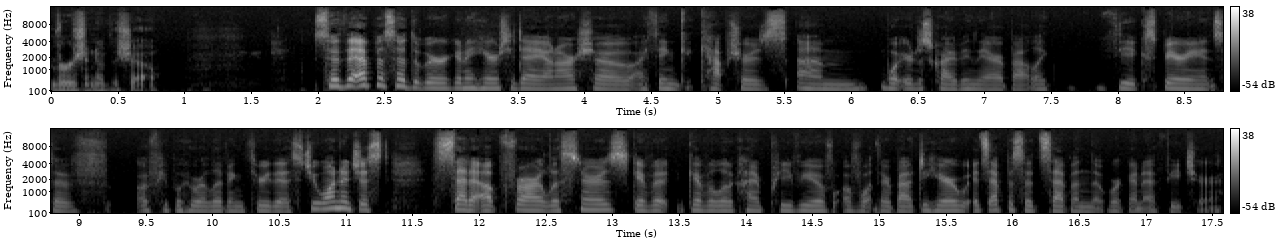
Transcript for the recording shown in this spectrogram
version of the show. So the episode that we are going to hear today on our show, I think, captures um, what you're describing there about like the experience of of people who are living through this. Do you want to just set it up for our listeners? Give it give a little kind of preview of, of what they're about to hear. It's episode seven that we're going to feature.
